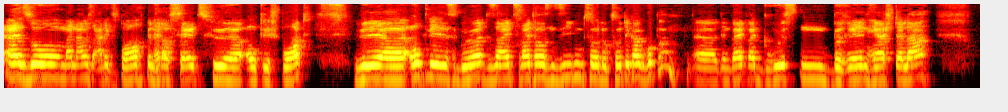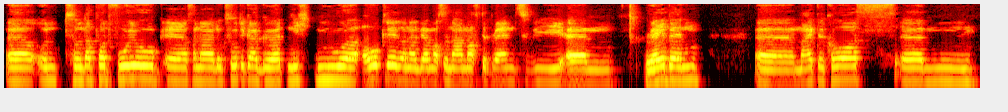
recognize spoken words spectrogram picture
Also, mein Name ist Alex Brauch, bin Head of Sales für Oakley Sport. Wir, Oakley gehört seit 2007 zur Luxotica Gruppe, äh, dem weltweit größten Brillenhersteller. Äh, und zu unserem Portfolio äh, von der Luxotica gehört nicht nur Oakley, sondern wir haben auch so namhafte Brands wie ähm, Ray-Ban, äh, Michael Kors, ähm,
